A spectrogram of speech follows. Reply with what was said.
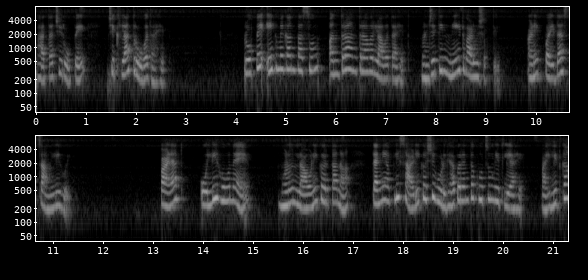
भाताची रोपे चिखलात रोवत आहेत. रोपे एकमेकांपासून अंतरा अंतरावर लावत आहेत म्हणजे ती नीट वाढू शकतील आणि पैदास चांगली होईल. पाण्यात ओली होऊ नये म्हणून लावणी करताना त्यांनी आपली साडी कशी गुडघ्यापर्यंत खोचून घेतली आहे पाहिलीत का?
